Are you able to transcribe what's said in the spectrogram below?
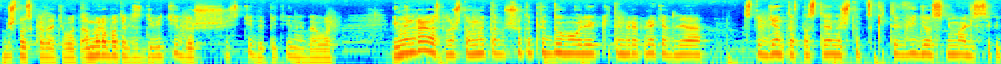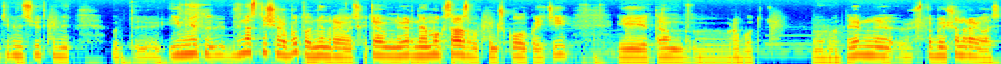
смешно сказать, вот. А мы работали с 9 до 6, до 5 иногда, вот. И мне нравилось, потому что мы там что-то придумывали, какие-то мероприятия для студентов, постоянно что-то, какие-то видео снимали с Екатериной Сюткиной. Вот, э, и мне это- 12 тысяч работало, мне нравилось. Хотя, наверное, я мог сразу бы в какую-нибудь школу пойти и там э, работать. Мгм. Вот, наверное, чтобы еще нравилось.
